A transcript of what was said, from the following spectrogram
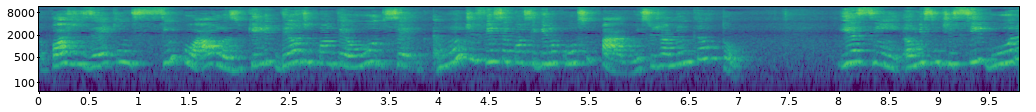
Eu posso dizer que em cinco aulas, o que ele deu de conteúdo, é muito difícil você conseguir no curso pago. Isso já me encantou. E assim, eu me senti segura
